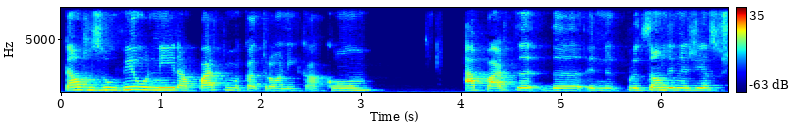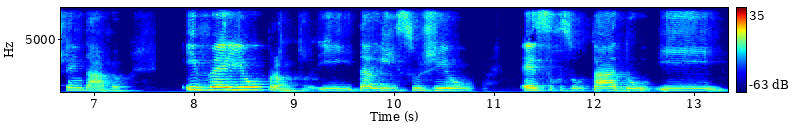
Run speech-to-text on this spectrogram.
Então, resolvi unir a parte mecatrônica com a parte de produção de energia sustentável. E veio, pronto, e dali surgiu esse resultado e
